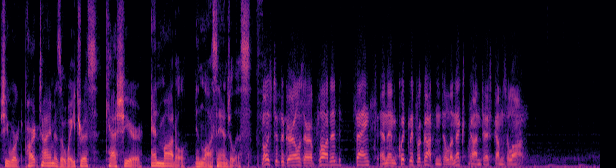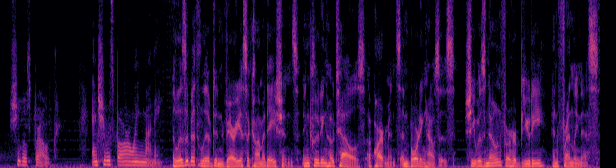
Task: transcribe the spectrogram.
she worked part time as a waitress, cashier, and model in Los Angeles. Most of the girls are applauded, thanked, and then quickly forgotten till the next contest comes along. She was broke and she was borrowing money. Elizabeth lived in various accommodations, including hotels, apartments, and boarding houses. She was known for her beauty and friendliness.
